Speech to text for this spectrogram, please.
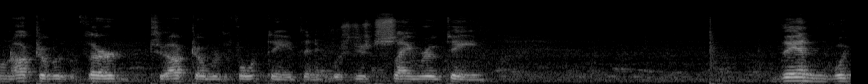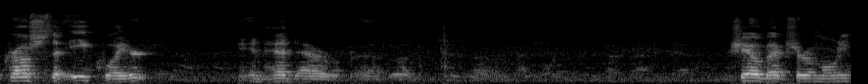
on October the third to October the fourteenth, and it was just the same routine. Then we crossed the equator and had our uh, uh, shellback ceremony.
